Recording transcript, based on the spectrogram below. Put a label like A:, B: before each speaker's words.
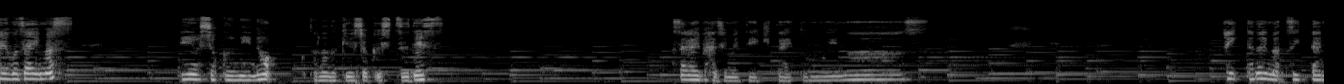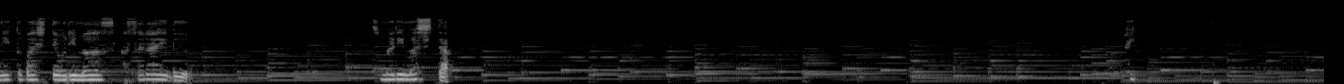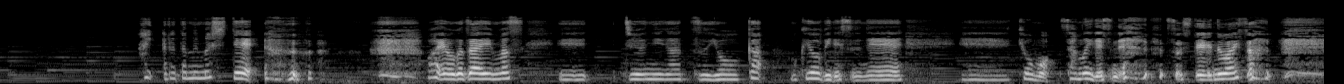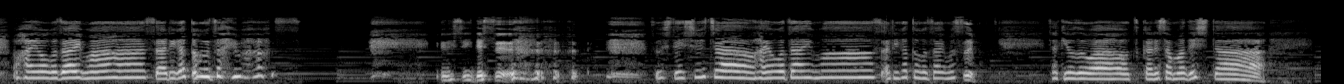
A: はようございます。栄養食味の大人の給食室です。朝ライブ始めていきたいと思います。はい、ただいまツイッターに飛ばしております。朝ライブ、始まりました。はい、改めまして、おはようございます。えー、12月8日、木曜日ですね。えー、今日も寒いですね。そして NY さん、おはようございます。ありがとうございます。嬉しいです。そして、しゅうちゃん、おはようございます。ありがとうございます。先ほどはお疲れ様でした。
